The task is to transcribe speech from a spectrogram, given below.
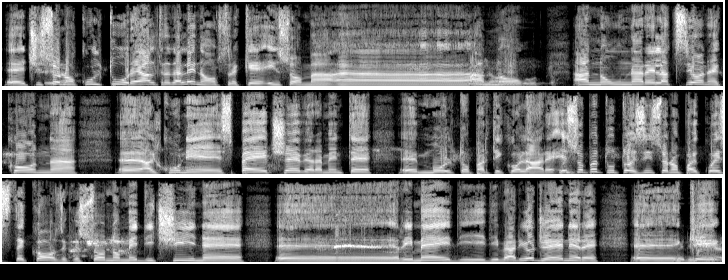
eh, ci sono eh. culture altre dalle nostre che insomma hanno, hanno, una relazione con eh, alcune specie veramente eh, molto particolari e soprattutto esistono poi queste cose che sono medicine, eh, rimedi di vario genere. Eh, che,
